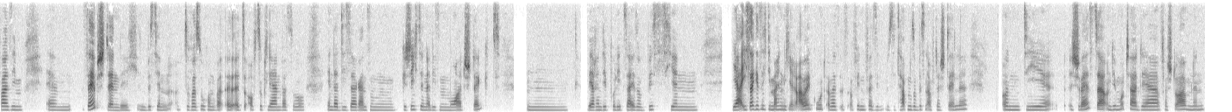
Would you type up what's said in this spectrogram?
quasi ähm, selbstständig ein bisschen zu versuchen, äh, aufzuklären, was so hinter dieser ganzen Geschichte, hinter diesem Mord steckt. Während die Polizei so ein bisschen, ja, ich sage jetzt nicht, die machen nicht ihre Arbeit gut, aber es ist auf jeden Fall, sie, sie tappen so ein bisschen auf der Stelle. Und die Schwester und die Mutter der Verstorbenen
